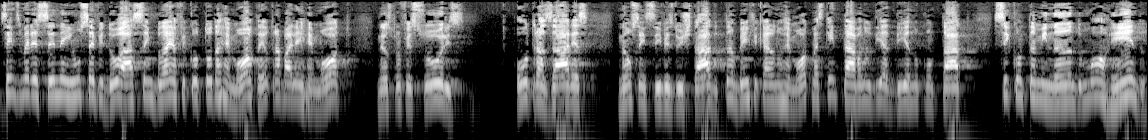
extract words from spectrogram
Sem desmerecer nenhum servidor, a Assembleia ficou toda remota, eu trabalhei remoto, né, os professores, outras áreas não sensíveis do Estado também ficaram no remoto, mas quem estava no dia a dia, no contato, se contaminando, morrendo,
